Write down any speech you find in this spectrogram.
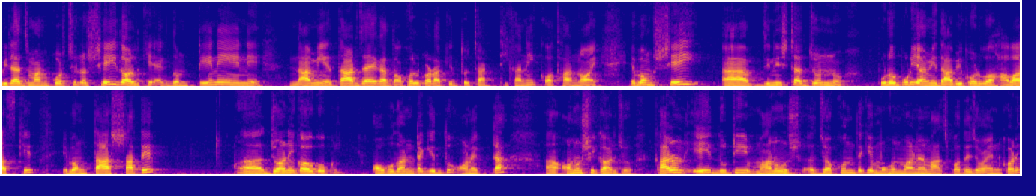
বিরাজমান করছিল, সেই দলকে একদম টেনে এনে নামিয়ে তার জায়গা দখল করা কিন্তু চারটিখানি কথা নয়। এবং সেই জিনিসটার জন্য পুরোপুরি আমি দাবি করব হাবাসকে। এবং তার সাথে জনি কাউকক অবদানটা কিন্তু অনেকটা অনস্বীকার্য। কারণ এই দুটি মানুষ যখন থেকে মোহনবাগানের মাঝপথে জয়েন করে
